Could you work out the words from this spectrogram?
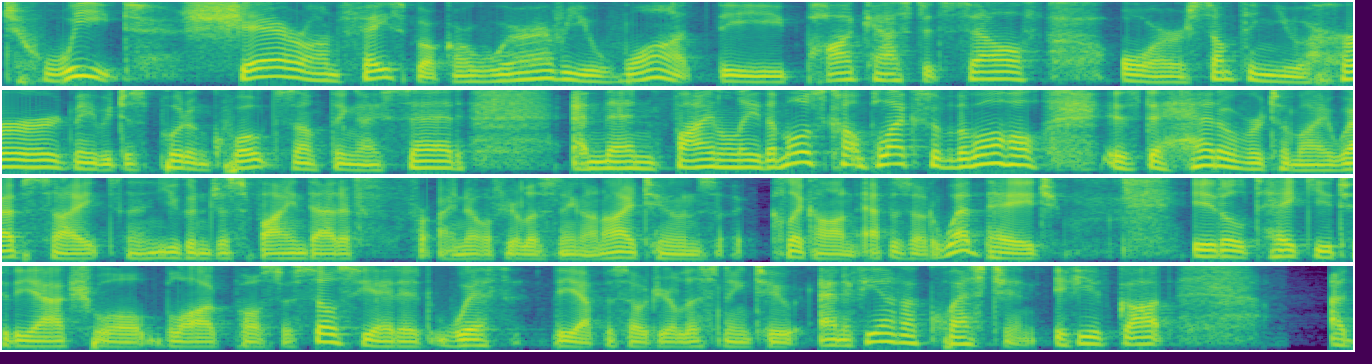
tweet, share on Facebook or wherever you want the podcast itself or something you heard, maybe just put in quote something I said. And then finally, the most complex of them all is to head over to my website. And you can just find that if I know if you're listening on iTunes, click on episode webpage. It'll take you to the actual blog post associated with the episode you're listening to. And if you have a question, if you've got a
